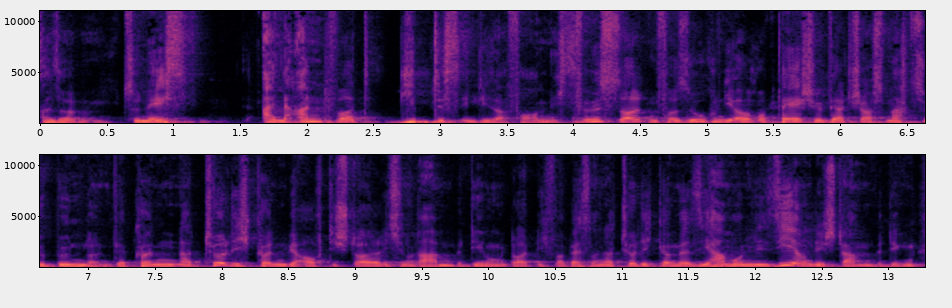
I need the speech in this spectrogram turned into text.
Also zunächst eine Antwort gibt es in dieser Form nicht. Wir sollten versuchen, die europäische Wirtschaftsmacht zu bündeln. Wir können, natürlich können wir auch die steuerlichen Rahmenbedingungen deutlich verbessern. Natürlich können wir sie harmonisieren, die Rahmenbedingungen.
